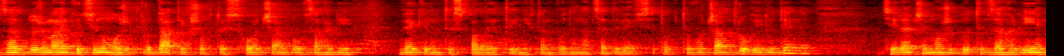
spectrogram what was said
За дуже маленьку ціну можуть продати, якщо хтось хоче, або взагалі викинути, спалити, і ніхто не буде на це дивився. Тобто в очах другої людини ці речі можуть бути взагалі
